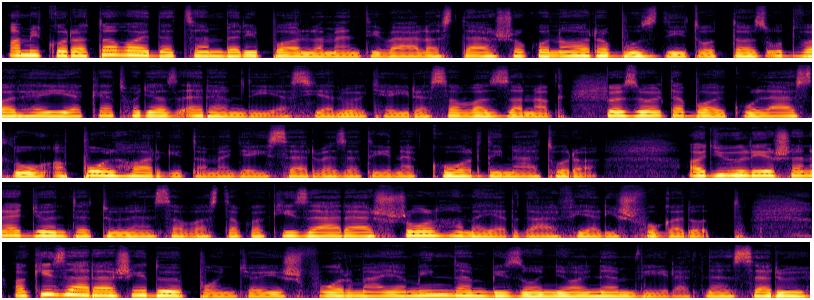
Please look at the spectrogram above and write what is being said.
amikor a tavaly decemberi parlamenti választásokon arra buzdította az udvarhelyieket, hogy az RMDS jelöltjeire szavazzanak, közölte Bajkó László, a Pol Hargita megyei szervezetének koordinátora. A gyűlésen egyöntetően szavaztak a kizárásról, amelyet Gálfi el is fogadott. A kizárás időpontja és formája minden bizonyal nem véletlenszerű.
